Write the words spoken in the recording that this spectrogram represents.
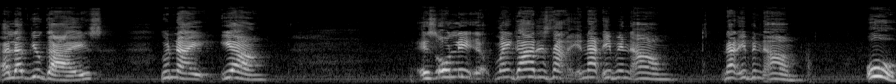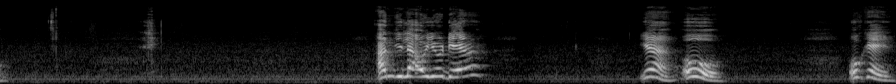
I love you guys. Good night. Yeah. It's only my God. It's not not even um not even um. Oh. Angela, are you there? Yeah. Oh. Okay.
